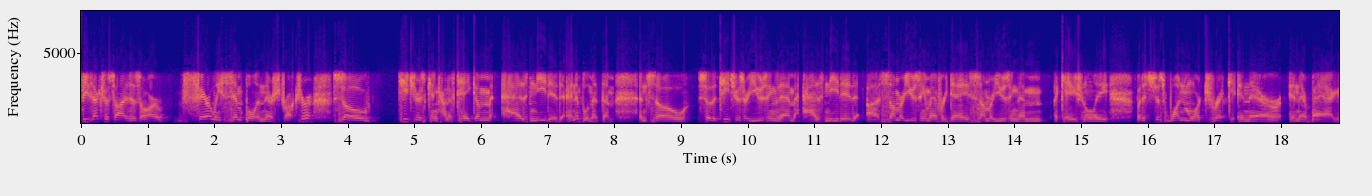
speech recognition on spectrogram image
these exercises are fairly simple in their structure, so teachers can kind of take them as needed and implement them. And so, so the teachers are using them as needed. Uh, some are using them every day. Some are using them occasionally. But it's just one more trick in their in their bag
